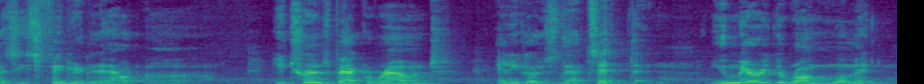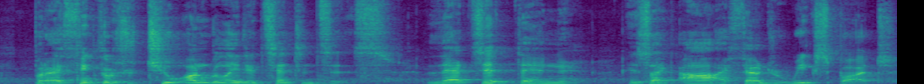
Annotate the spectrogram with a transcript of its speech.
because he's figured it out. Ah. He turns back around and he goes, That's it then. You married the wrong woman. But I think those are two unrelated sentences. That's it then is like, Ah, I found your weak spot.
